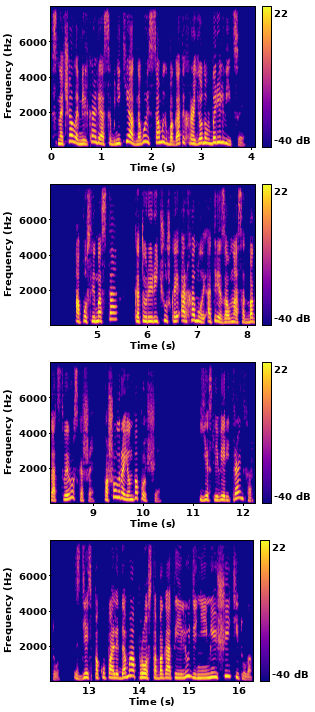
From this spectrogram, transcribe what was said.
сначала мелькали особняки одного из самых богатых районов Барельвицы, а после моста, который речушкой Арханой отрезал нас от богатства и роскоши, пошел район попроще. Если верить Райнхарту, Здесь покупали дома просто богатые люди, не имеющие титулов.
